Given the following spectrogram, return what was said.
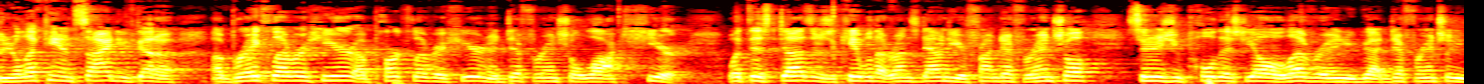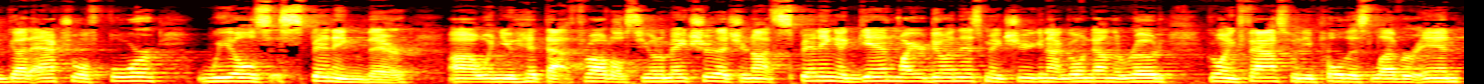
On your left hand side, you've got a, a brake lever here, a park lever here, and a differential lock here. What this does, there's a cable that runs down to your front differential. As soon as you pull this yellow lever in, you've got differential, you've got actual four wheels spinning there. Uh, when you hit that throttle. So you want to make sure that you're not spinning again while you're doing this. Make sure you're not going down the road going fast when you pull this lever in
